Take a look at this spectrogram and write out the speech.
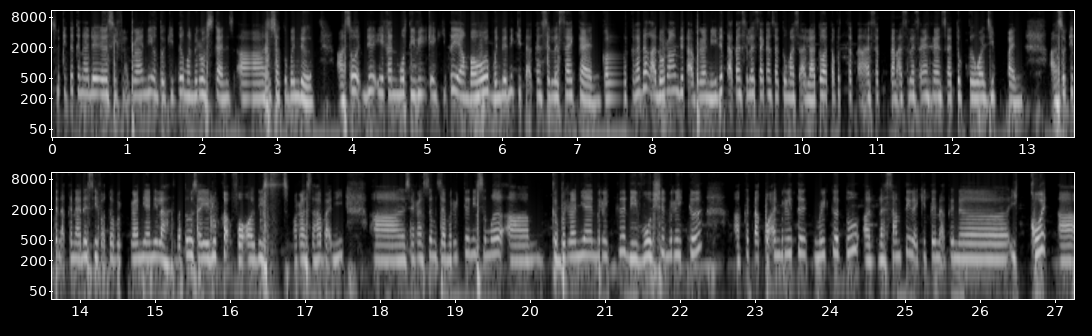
so kita kena ada sifat berani untuk kita meneruskan uh, sesuatu benda uh, so dia akan motivate kita yang bahawa benda ni kita akan selesaikan kalau kadang-kadang ada orang dia tak berani dia tak akan selesaikan satu satu masalah tu ataupun tak, tak, tak nak selesaikan satu kewajipan. Uh, so kita nak kena ada sifat keberanian ni lah. Sebab tu saya look up for all this para sahabat ni. Uh, saya rasa macam mereka ni semua um, keberanian mereka, devotion mereka, uh, ketakwaan mereka mereka tu adalah something that kita nak kena ikut uh,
